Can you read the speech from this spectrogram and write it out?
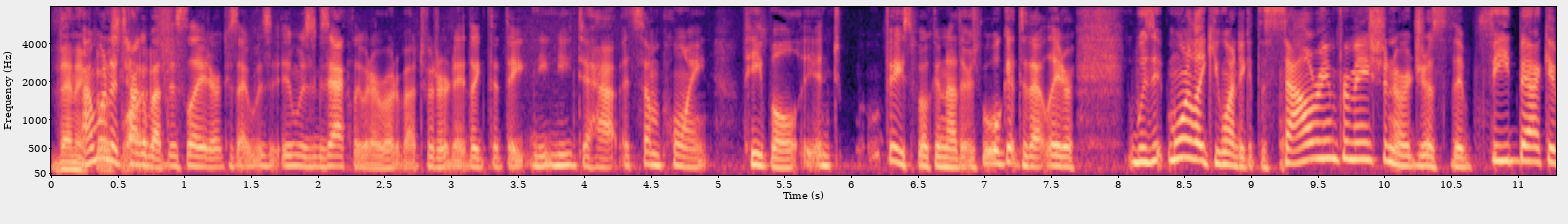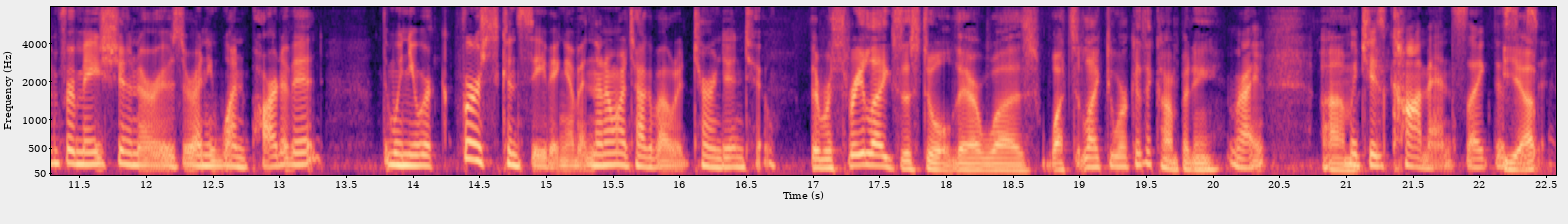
Then it goes. I want to talk live. about this later because I was it was exactly what I wrote about Twitter today. Like that they need to have at some point people in Facebook and others, but we'll get to that later. Was it more like you wanted to get the salary information or just the feedback information, or is there any one part of it when you were first conceiving of it? And then I want to talk about what it turned into, There were three legs of the stool. There was what's it like to work at the company. right? Which is comments like this Um, Yep. is it.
